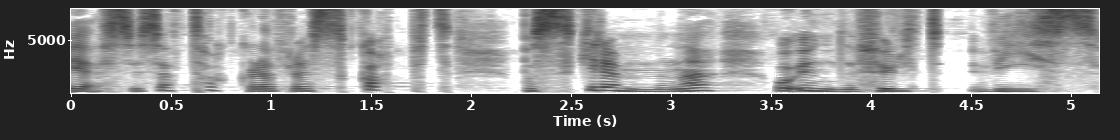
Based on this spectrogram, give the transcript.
Jesus. Jeg takker deg for jeg er skapt på skremmende og underfullt vis.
